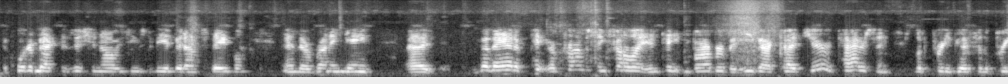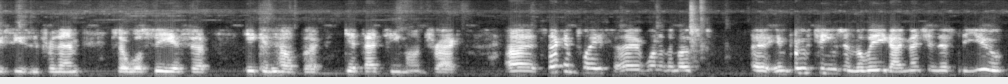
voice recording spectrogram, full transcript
The quarterback position always seems to be a bit unstable, and their running game. Uh, but they had a, a promising fella in Peyton Barber, but he got cut. Jaret Patterson looked pretty good for the preseason for them, so we'll see if uh, he can help uh, get that team on track. Uh, second place, I have one of the most uh, improved teams in the league. I mentioned this to you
